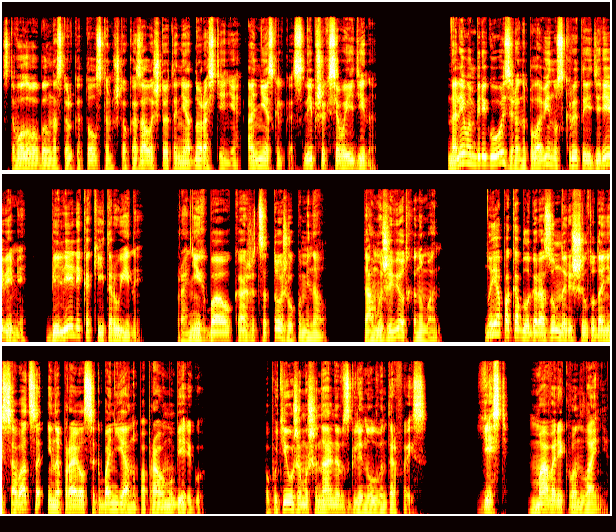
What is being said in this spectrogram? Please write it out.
Ствол его был настолько толстым, что казалось, что это не одно растение, а несколько, слипшихся воедино. На левом берегу озера, наполовину скрытые деревьями, белели какие-то руины. Про них Бау, кажется, тоже упоминал. Там и живет Хануман. Но я пока благоразумно решил туда не соваться и направился к Баньяну по правому берегу. По пути уже машинально взглянул в интерфейс. Есть! Маварик в онлайне.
